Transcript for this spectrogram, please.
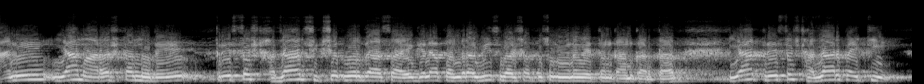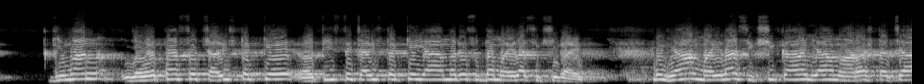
आणि या महाराष्ट्रामध्ये त्रेसष्ट हजार शिक्षक वर्ग असा आहे गेल्या पंधरा वीस वर्षापासून विनावेतन काम करतात. या त्रेसष्ट हजार पैकी किमान जवळपास चाळीस टक्के तीस ते चाळीस टक्के यामध्ये सुद्धा महिला शिक्षिका आहेत. मग ह्या महिला शिक्षिका या महाराष्ट्राच्या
